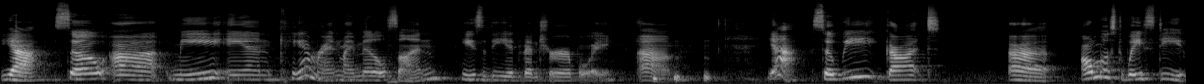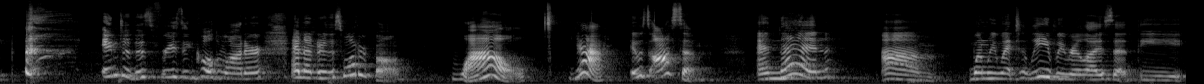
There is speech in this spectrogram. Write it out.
Yeah. So, uh, me and Cameron, my middle son, he's the adventurer boy. Um, yeah. So we got uh, almost waist deep into this freezing cold water and under this waterfall. Wow. Yeah, it was awesome. And then um, when we went to leave, we realized that the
